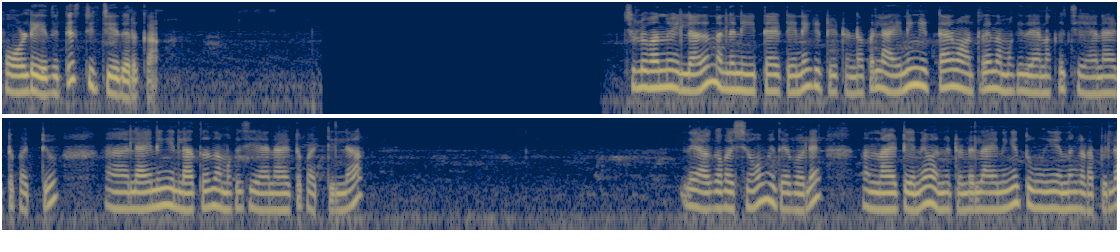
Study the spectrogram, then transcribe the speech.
ഫോൾഡ് ചെയ്തിട്ട് സ്റ്റിച്ച് ചെയ്തെടുക്കാം. ചുളിവൊന്നും ഇല്ലാതെ നല്ല നീറ്റായിട്ട് തന്നെ കിട്ടിയിട്ടുണ്ട്. അപ്പോൾ ലൈനിങ് ഇട്ടാൽ മാത്രമേ നമുക്ക് ഇത് കണക്ക് ചെയ്യാനായിട്ട് പറ്റൂ. ലൈനിങ് ഇല്ലാത്തത് നമുക്ക് ചെയ്യാനായിട്ട് പറ്റില്ല. അകവശവും ഇതേപോലെ നന്നായിട്ട് തന്നെ വന്നിട്ടുണ്ട്. ലൈനിങ് തൂങ്ങിയൊന്നും കിടപ്പില്ല.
